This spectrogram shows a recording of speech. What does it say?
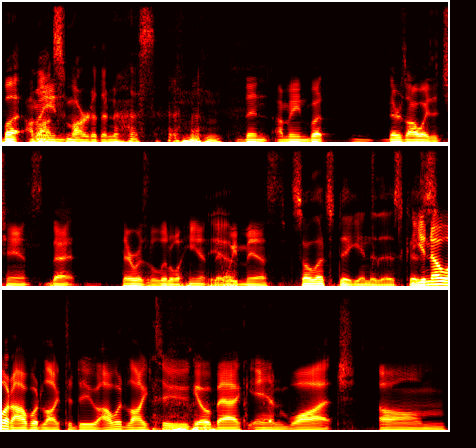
But I a lot mean, smarter than us. then I mean, but there's always a chance that there was a little hint Yeah. that we missed. so let's dig into this because You know what I would like to do? I would like to go back and watch um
